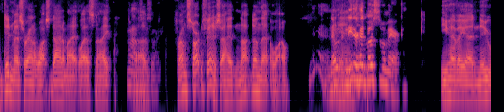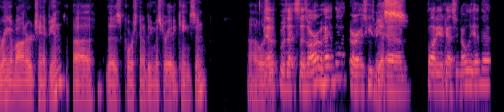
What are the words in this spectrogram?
did mess around and watch Dynamite last night. Oh, I'm uh, so sorry. From start to finish, I had not done that in a while. Yeah, no, and neither had most of America. You have a, a new Ring of Honor champion. Uh, that is, of course, going to be Mr. Eddie Kingston. Uh, was, yeah, it, was that Cesaro had that, or excuse me, yes. Um, Claudio Castagnoli had that.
